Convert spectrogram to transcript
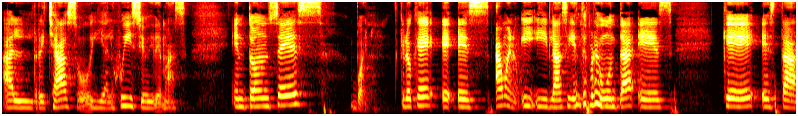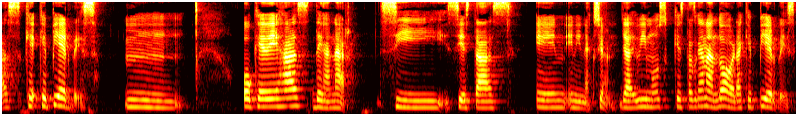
al rechazo y al juicio y demás. Entonces, bueno, creo que e, es, ah, bueno, y, y la siguiente pregunta es, que estás, que, pierdes mm, o que dejas de ganar si, si estás en, en, inacción. Ya vimos que estás ganando, ahora que pierdes.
